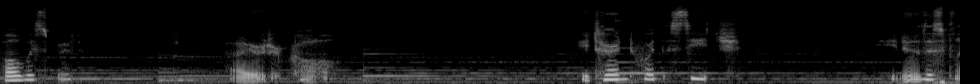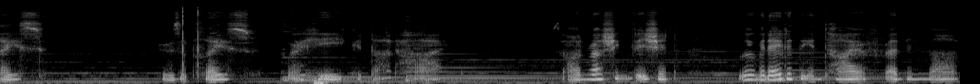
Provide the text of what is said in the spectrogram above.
Paul whispered. I heard her call. He turned toward the sietch. He knew this place. It was a place where he could not hide. His onrushing vision illuminated the entire Fremen mob.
